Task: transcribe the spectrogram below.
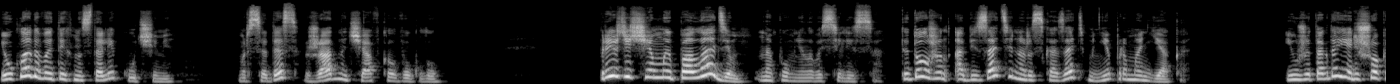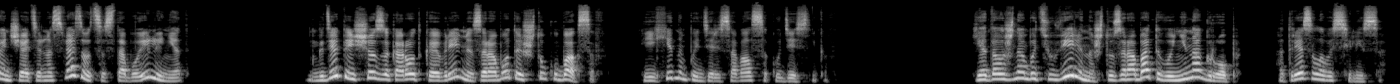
и укладывает их на столе кучами. Мерседес жадно чавкал в углу. «Прежде чем мы поладим, — напомнила Василиса, — ты должен обязательно рассказать мне про маньяка. И уже тогда я решу окончательно, связываться с тобой или нет. Где ты еще за короткое время заработаешь штуку баксов?» — ехидно поинтересовался Кудесников. «Я должна быть уверена, что зарабатываю не на гроб», — отрезала Василиса.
